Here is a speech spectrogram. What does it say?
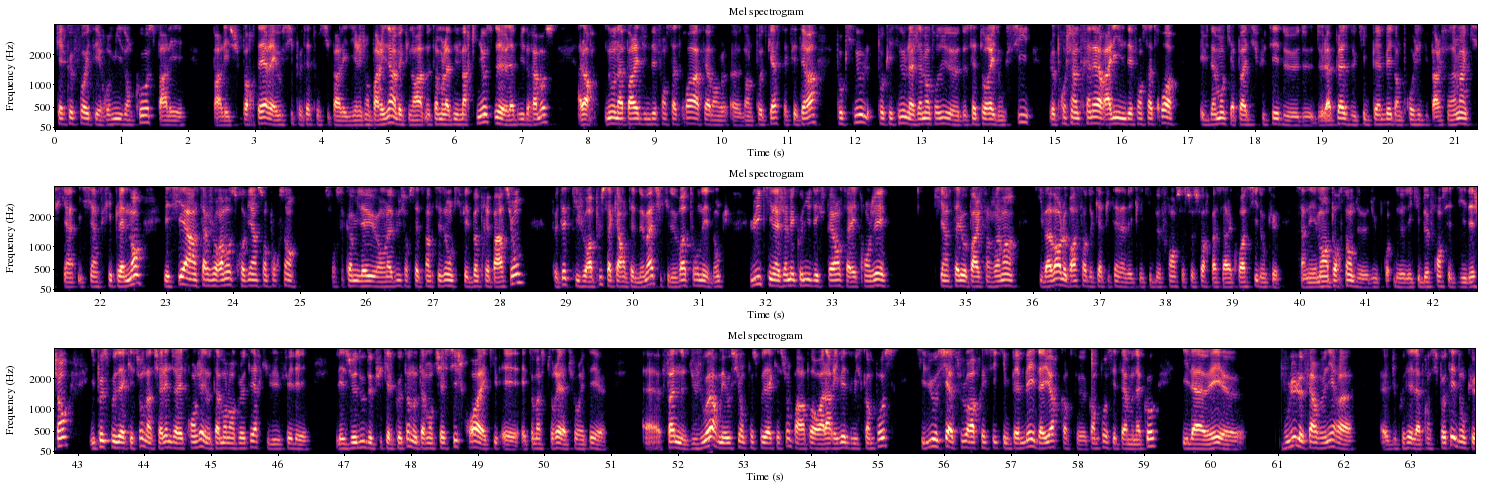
quelquefois été remis en cause par les, par les supporters et aussi peut-être aussi par les dirigeants parisiens, avec notamment l'avenue de Marquinhos, l'avenue de Ramos. Alors, nous, on a parlé d'une défense à trois à faire dans le, euh, dans le podcast, etc. Pochettino ne l'a jamais entendu de, cette oreille. Donc, si le prochain entraîneur aligne une défense à trois, évidemment qu'il n'y a pas à discuter de, de, la place de Kim Pembe dans le projet du Paris Saint-Germain, qui, s'y inscrit pleinement. Mais si un Sergio Ramos revient à 100%, c'est comme il a eu, on l'a vu sur cette fin de saison, qui fait de bonnes préparations, peut-être qu'il jouera plus sa quarantaine de matchs et qu'il devra tourner. Donc, lui qui n'a jamais connu d'expérience à l'étranger, qui est installé au Paris Saint-Germain, qui va avoir le brassard de capitaine avec l'équipe de France ce soir face à la Croatie. Donc, euh, c'est un élément important de, l'équipe de France et de Didier Deschamps. Il peut se poser la question d'un challenge à l'étranger, notamment l'Angleterre qui lui fait les, yeux doux depuis quelques temps, notamment Chelsea, je crois, et, Thomas Touré a toujours été euh, euh, fan du joueur. Mais aussi, on peut se poser la question par rapport à l'arrivée de Luis Campos, qui lui aussi a toujours apprécié Kim Pembe. D'ailleurs, quand Campos était à Monaco, il avait voulu le faire venir du côté de la principauté. Donc,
